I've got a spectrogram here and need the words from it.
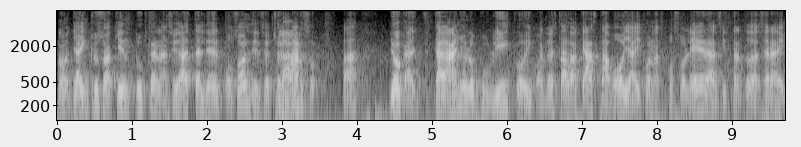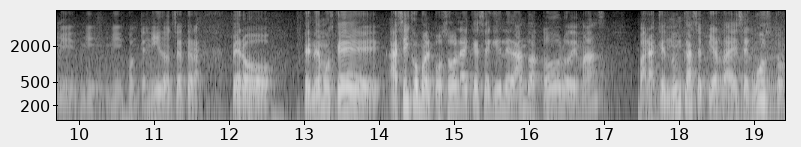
¿no? Ya incluso aquí en Tuxtla, en la ciudad, está el día del pozol, 18 de marzo, ¿ah? Yo cada año lo publico y cuando he estado acá hasta voy ahí con las pozoleras y trato de hacer ahí mi, mi, mi contenido, etcétera. Pero tenemos que, así como el pozol, hay que seguirle dando a todo lo demás para que nunca se pierda ese gusto,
